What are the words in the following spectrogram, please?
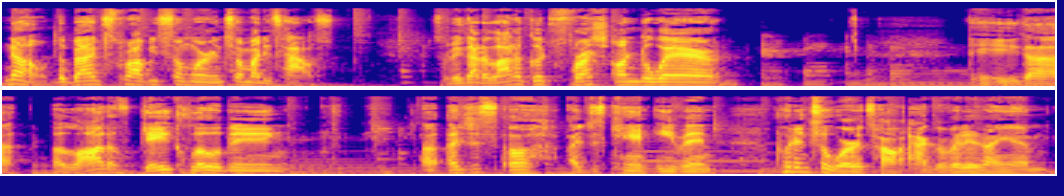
No, the bag's probably somewhere in somebody's house. So they got a lot of good fresh underwear. They got a lot of gay clothing. I, just oh, I just can't even put into words how aggravated I am.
